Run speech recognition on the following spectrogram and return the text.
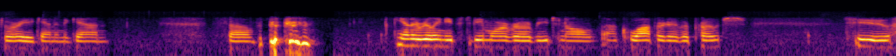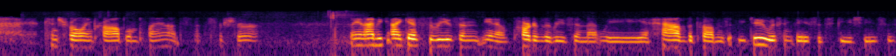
story again and again. So, yeah, there really needs to be more of a regional uh, cooperative approach to controlling problem plants. That's for sure. I mean, I, I guess the reason, you know, part of the reason that we have the problems that we do with invasive species is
